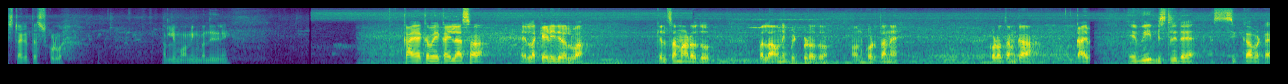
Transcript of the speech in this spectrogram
ಎಷ್ಟಾಗುತ್ತೆ ಅಷ್ಟು ಕೊಡುವ. ಅರ್ಲಿ ಮಾರ್ನಿಂಗ್ ಬಂದಿದ್ದೀನಿ. ಕಾಯಕವೇ ಕೈಲಾಸ, ಎಲ್ಲ ಕೇಳಿದಿರಲ್ವಾ? ಕೆಲಸ ಮಾಡೋದು, ಫಲ ಅವನಿಗೆ ಬಿಟ್ಬಿಡೋದು, ಅವ್ನು ಕೊಡ್ತಾನೆ. ಕೊಡೋ ತನಕ ಕಾಯಿ ಹೆವಿ ಬಿಸಿಲಿದೆ ಸಿಕ್ಕಾಬಟ್ಟೆ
